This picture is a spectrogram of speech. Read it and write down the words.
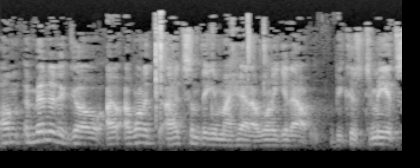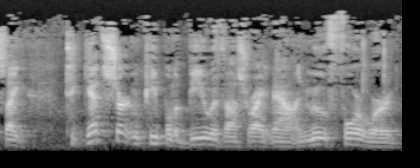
Um, a minute ago, I, I wanted. To, I had something in my head. I want to get out because to me, it's like to get certain people to be with us right now and move forward.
